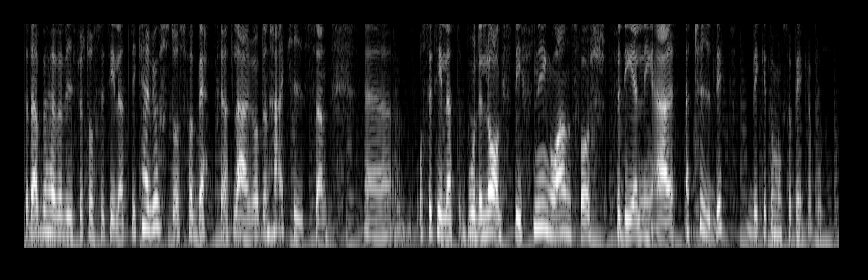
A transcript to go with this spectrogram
det där behöver vi förstås se till att vi kan rusta oss för bättre att lära av den här krisen eh, och se till att både lagstiftning och ansvarsfördelning är, är tydligt, vilket de också pekar på.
